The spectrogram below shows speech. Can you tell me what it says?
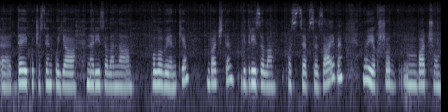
Е, Деяку частинку я нарізала на половинки. Бачите, відрізала ось це все зайве. Ну і якщо бачу,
